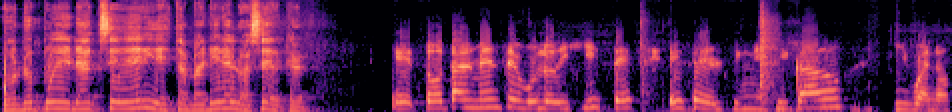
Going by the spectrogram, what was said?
o no pueden acceder y de esta manera lo acercan. Eh, totalmente, vos lo dijiste, ese es el significado y bueno,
